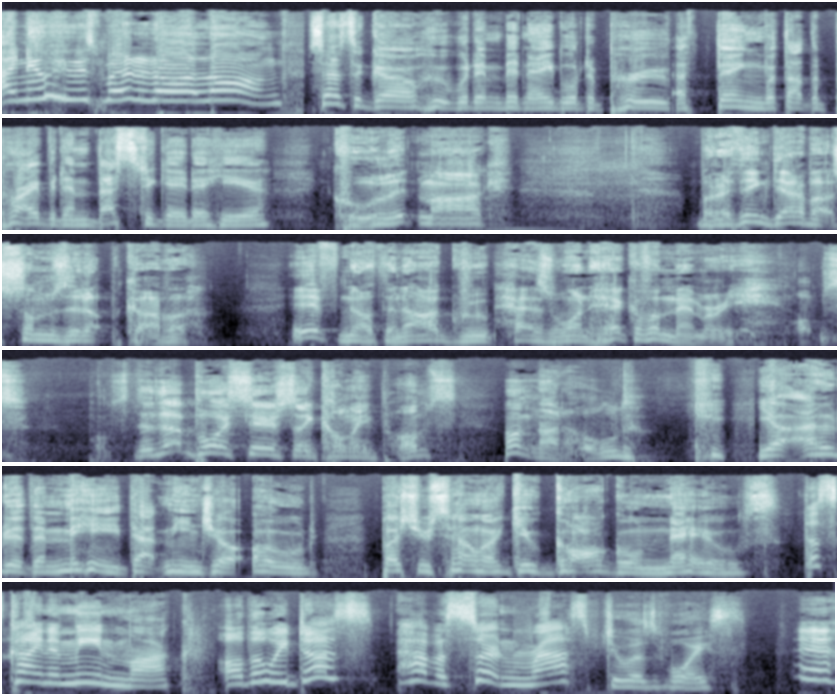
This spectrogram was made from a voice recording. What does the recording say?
I knew he was murdered all along! Says the girl who wouldn't been able to prove a thing without the private investigator here. Cool it, Mark. But I think that about sums it up, Copper. If nothing, our group has one heck of a memory. Pops. Pops. Did that boy seriously call me Pops? I'm not old. You're older than me, that means you're old. Plus, you sound like you goggle nails. That's kind of mean, Mark. Although he does have a certain rasp to his voice. Eh,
